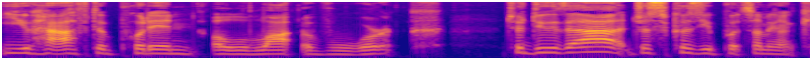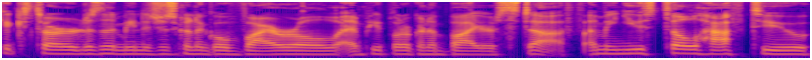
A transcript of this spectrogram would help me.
you have to put in a lot of work to do that. Just because you put something on Kickstarter doesn't mean it's just going to go viral and people are going to buy your stuff. I mean, you still have to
